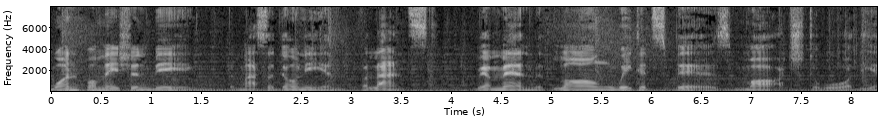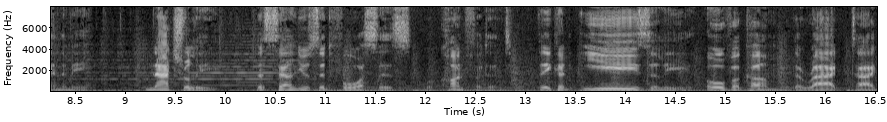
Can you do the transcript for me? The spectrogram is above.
one formation being the Macedonian phalanx, where men with long weighted spears marched toward the enemy. Naturally, the Seleucid forces were confident they could easily overcome the ragtag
